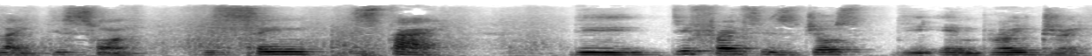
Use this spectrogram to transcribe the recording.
like this one, the same style. The difference is just the embroidery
